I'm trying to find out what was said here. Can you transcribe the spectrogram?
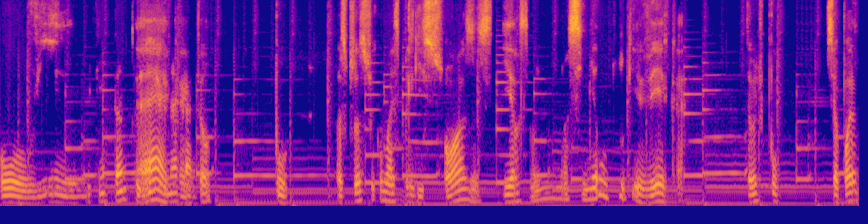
Ou ouvindo. E tem tanto É, lixo, né, cara, cara? então, pô, as pessoas ficam mais preguiçosas e elas também não assimilam tudo que vê, cara. Então, tipo, você pode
